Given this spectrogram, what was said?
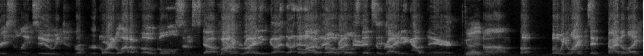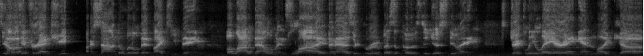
recently too. We just re- recorded a lot of vocals and stuff. a lot of writing got done. a in lot of LA vocals, did some writing out there. Good. Um, but but we like to try to like just Yeah. differentiate our sound a little bit by keeping a lot of elements live and as a group, as opposed to just doing strictly layering and like uh,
